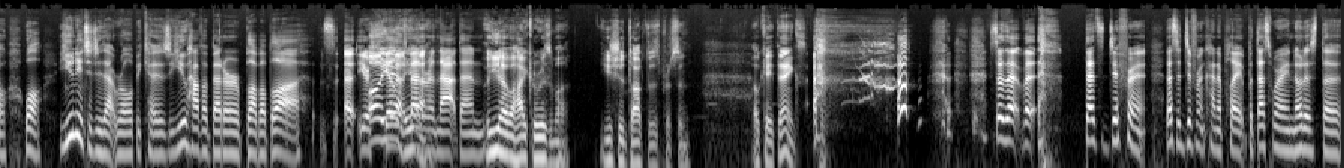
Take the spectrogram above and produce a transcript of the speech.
go well you need to do that role because you have a better blah blah blah uh, your Oh, skill yeah, is yeah. better in that than You have a high charisma. You should talk to this person. Okay, thanks. so that but that's different that's a different kind of play but that's where i noticed the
